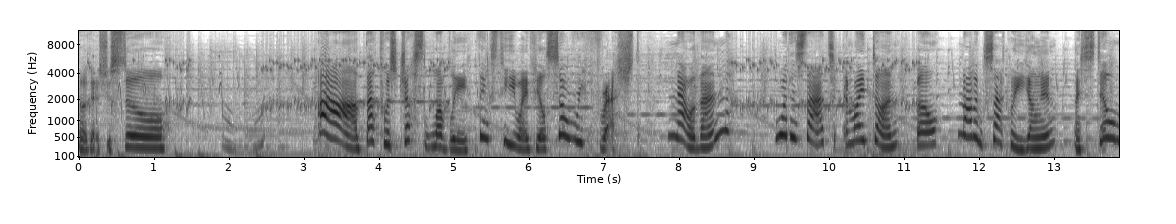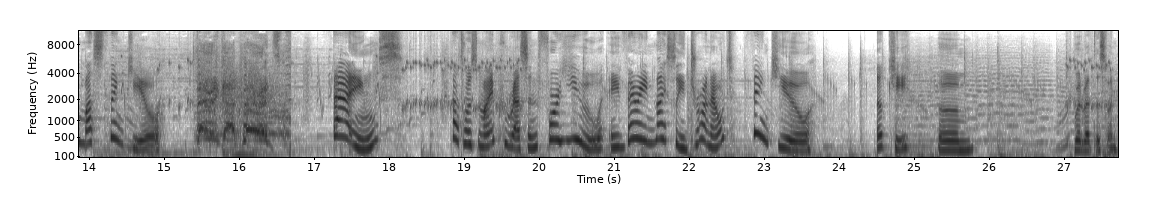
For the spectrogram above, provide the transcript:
Okay, she's still. Ah, that was just lovely. Thanks to you, I feel so refreshed. Now then, what is that? Am I done? Well, not exactly, youngin. I still must thank you. Very good, parents! Thanks. That was my present for you. A very nicely drawn out thank you. Okay. Um. What about this one?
